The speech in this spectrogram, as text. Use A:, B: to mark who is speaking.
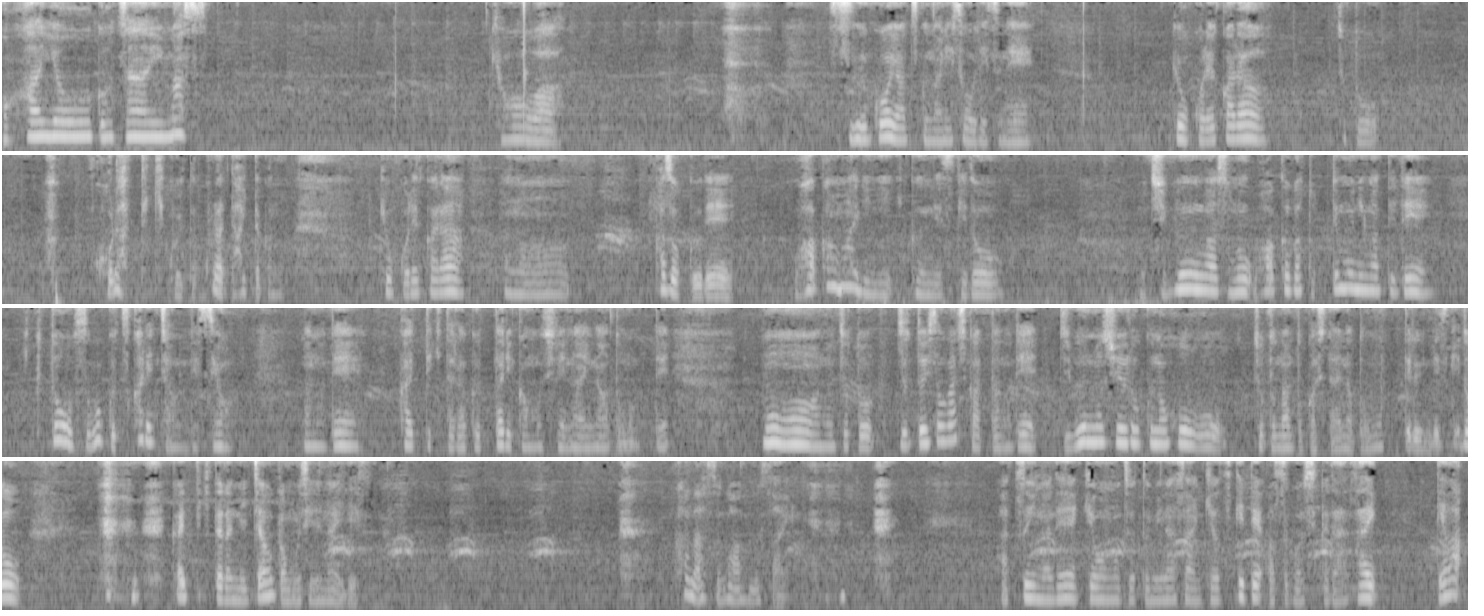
A: おはようございます。今日はすごい暑くなりそうですね。今日これからちょっとコラって聞こえた。コラって入ったかな。今日これからあのー、家族でお墓参りに行くんですけど自分はそのお墓がとっても苦手で行くとすごく疲れちゃうんですよ。なので帰ってきたらぐったりかもしれないなと思って。もうあのちょっとずっと忙しかったので自分の収録の方をちょっとなんとかしたいなと思ってるんですけど 帰ってきたら寝ちゃうかもしれないです。カラスがうるさい。暑いので今日もちょっと皆さん気をつけてお過ごしください。では。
